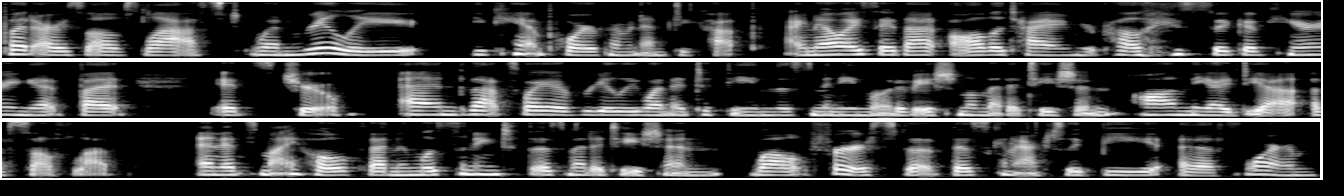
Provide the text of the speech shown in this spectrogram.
put ourselves last when really you can't pour from an empty cup. I know I say that all the time. You're probably sick of hearing it, but it's true. And that's why I really wanted to theme this mini motivational meditation on the idea of self love. And it's my hope that in listening to this meditation, well, first, that this can actually be a form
